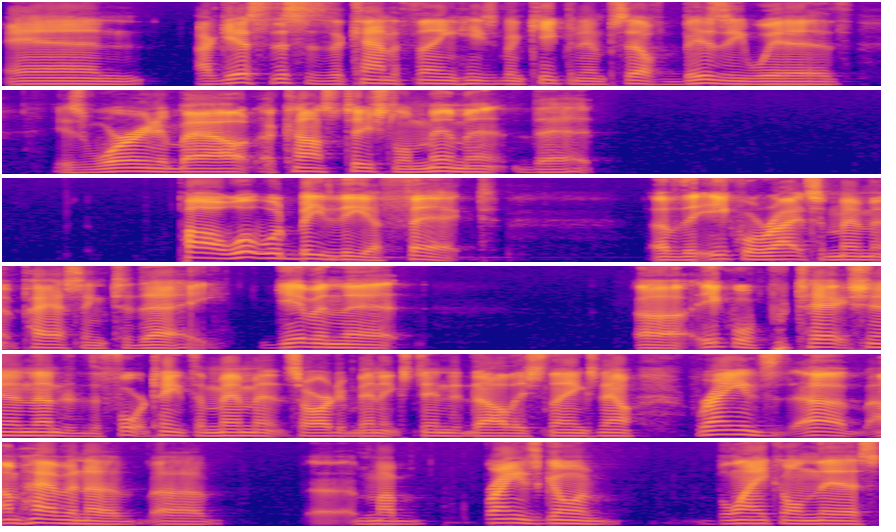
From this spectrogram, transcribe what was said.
and I guess this is the kind of thing he's been keeping himself busy with is worrying about a constitutional amendment that Paul, what would be the effect of the Equal Rights Amendment passing today, given that uh, equal protection under the 14th Amendment has already been extended to all these things? Now, Rains, uh, I'm having a, uh, my brain's going blank on this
